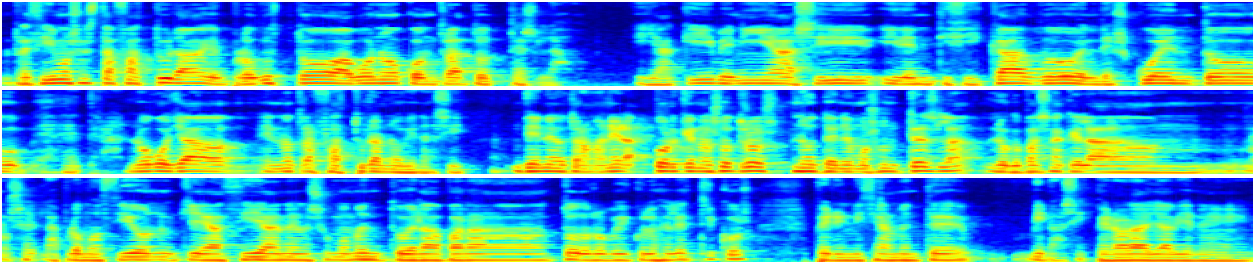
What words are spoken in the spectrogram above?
recibimos esta factura, el producto abono contrato Tesla. Y aquí venía así identificado el descuento, etcétera. Luego ya en otras facturas no viene así, viene de otra manera, porque nosotros no tenemos un Tesla, lo que pasa que la no sé, la promoción que hacían en su momento era para todos los vehículos eléctricos, pero inicialmente vino así, pero ahora ya viene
